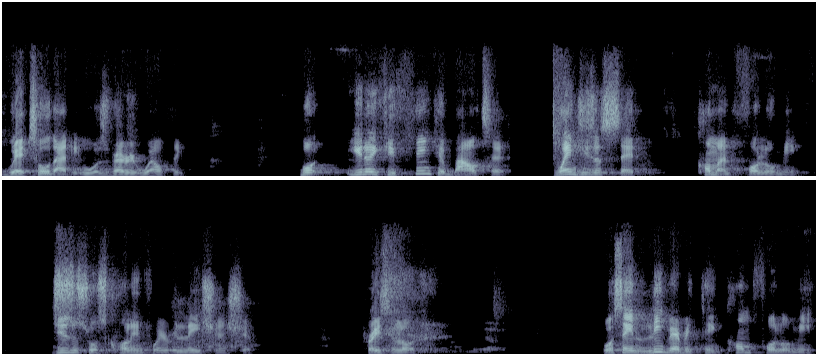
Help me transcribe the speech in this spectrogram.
we're told that it was very wealthy. But, you know, if you think about it, when Jesus said, Come and follow me, Jesus was calling for a relationship. Praise the Lord. Was saying, Leave everything, come follow me.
